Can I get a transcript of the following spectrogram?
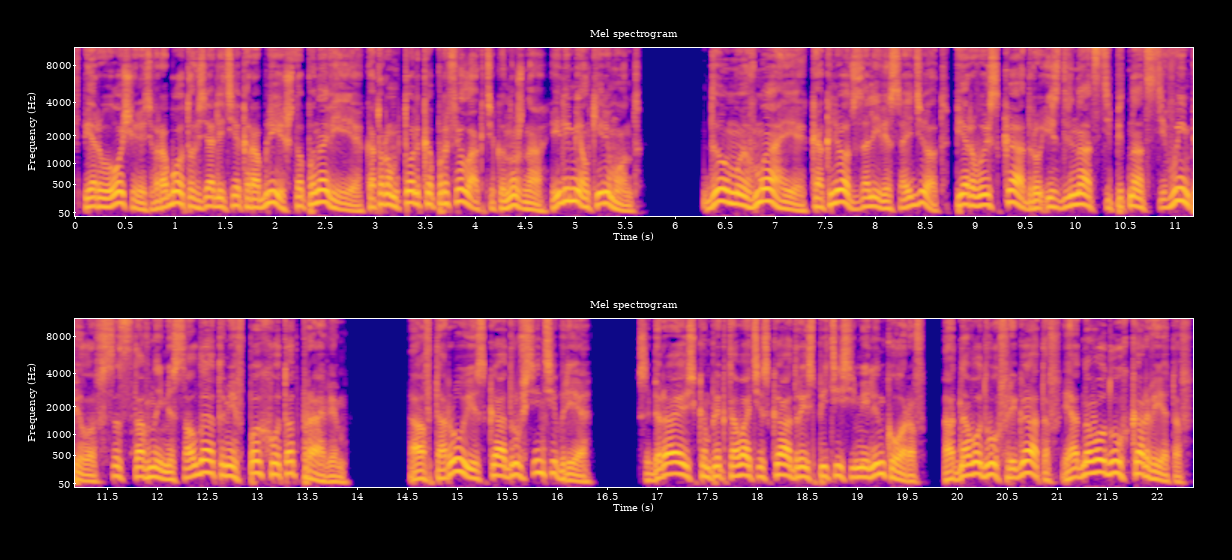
в первую очередь в работу взяли те корабли, что поновее, которым только профилактика нужна или мелкий ремонт. Думаю, в мае, как лед в заливе сойдет, первую эскадру из 12-15 вымпелов с отставными солдатами в поход отправим. А вторую эскадру в сентябре. Собираюсь комплектовать эскадры из 5-7 линкоров, одного-двух фрегатов и одного-двух корветов.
